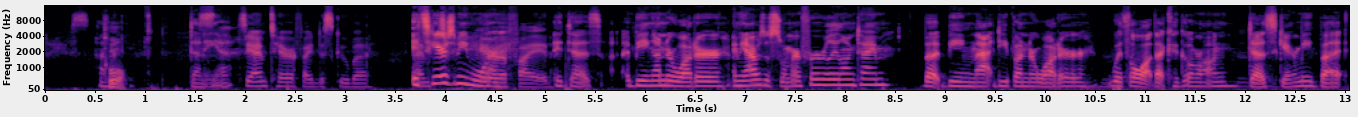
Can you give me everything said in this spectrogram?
haven't Cool. done it yet. See, I'm terrified to scuba. It I'm scares me more. Terrified. It does. Uh, being underwater, I mean, I was a swimmer for a really long time, but being that deep underwater mm-hmm. with a lot that could go wrong does mm-hmm. scare me. But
